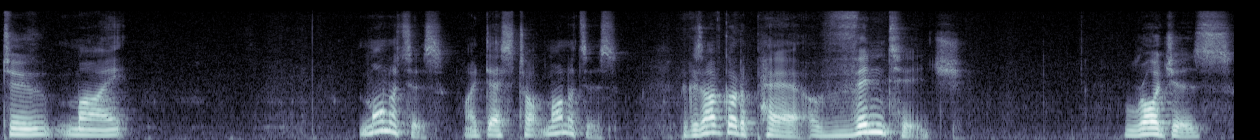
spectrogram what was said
to my monitors, my desktop monitors because I've got a pair of vintage Rogers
